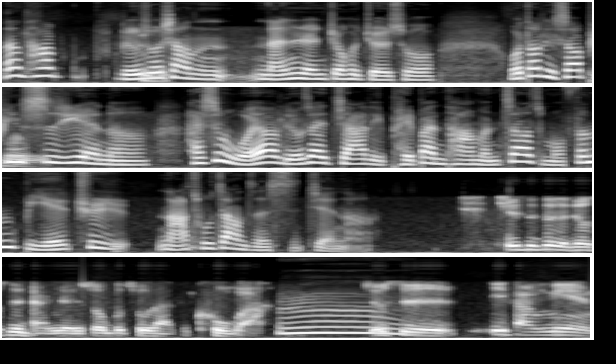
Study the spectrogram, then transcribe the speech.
那他比如说像男人就会觉得说，我到底是要拼事业呢，还是我要留在家里陪伴他们？这要怎么分别去拿出这样子的时间呢？其实这个就是男人说不出来的苦啊。嗯，就是一方面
